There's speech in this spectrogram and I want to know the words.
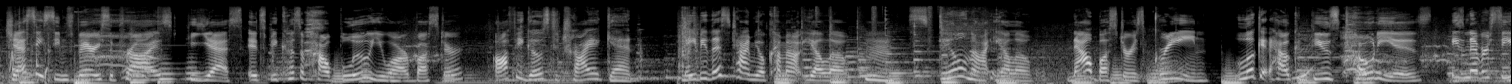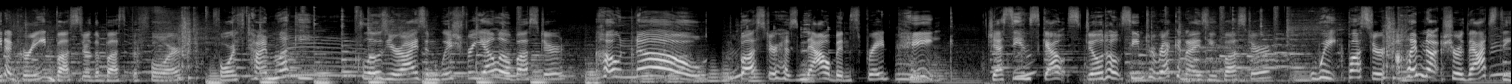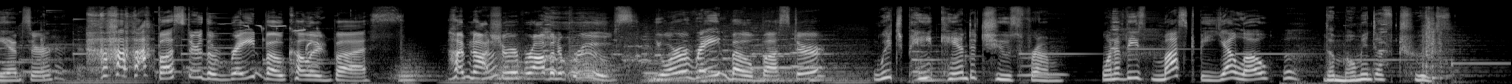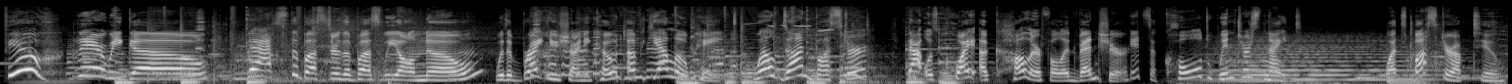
Jessie seems very surprised. Yes, it's because of how blue you are, Buster. Off he goes to try again. Maybe this time you'll come out yellow. Hmm, still not yellow. Now Buster is green. Look at how confused Tony is. He's never seen a green Buster the Bus before. Fourth time lucky. Close your eyes and wish for yellow, Buster. Oh no! Buster has now been sprayed pink. Jessie and Scout still don't seem to recognize you, Buster. Wait, Buster, I'm not sure that's the answer. Buster the rainbow-colored bus. I'm not sure if Robin approves. You're a rainbow, Buster. Which paint can to choose from? One of these must be yellow. The moment of truth. Phew! There we go! That's the Buster the Bus we all know, with a bright new shiny coat of yellow paint. Well done, Buster! That was quite a colorful adventure. It's a cold winter's night. What's Buster up to?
